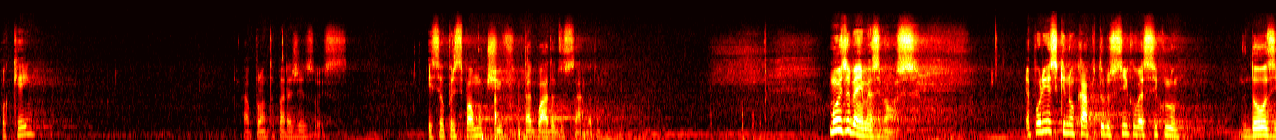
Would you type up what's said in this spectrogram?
Ok? Aponta para Jesus. Esse é o principal motivo da guarda do sábado. Muito bem, meus irmãos. É por isso que no capítulo 5, versículo 12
